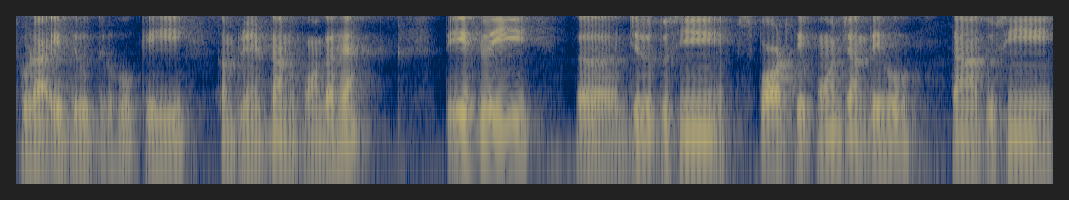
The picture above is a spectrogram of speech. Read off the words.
ਥੋੜਾ ਇੱਧਰ ਉੱਧਰ ਹੋ ਕੇ ਹੀ ਕੰਪਲੇਂਟ ਤੁਹਾਨੂੰ ਪਾਉਂਦਾ ਹੈ। ਤੇ ਇਸ ਲਈ ਜਦੋਂ ਤੁਸੀਂ ਸਪੌਟ ਤੇ ਪਹੁੰਚ ਜਾਂਦੇ ਹੋ, ਤਾਂ ਤੁਸੀਂ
